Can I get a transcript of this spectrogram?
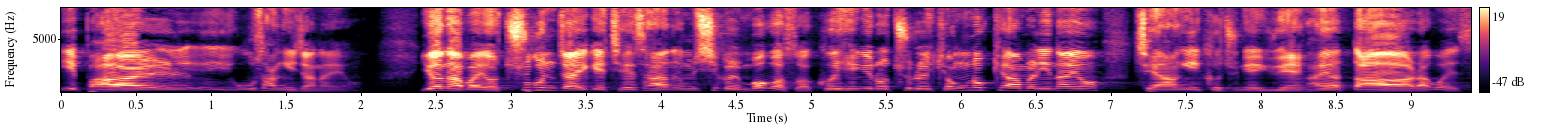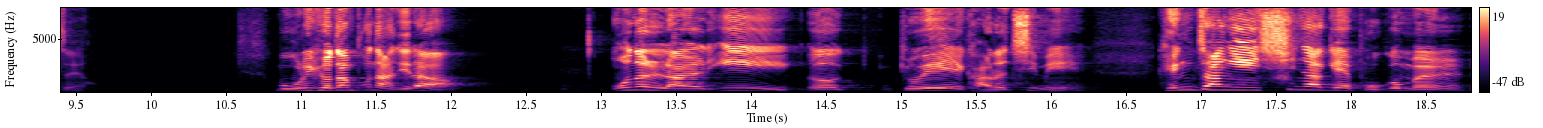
이 바알 우상이잖아요. 연합하여 죽은 자에게 제사한 음식을 먹어서 그 행위로 주를 경록해 함을 인하여 재앙이 그 중에 유행하였다라고 했어요. 뭐 우리 교단뿐 아니라 오늘날 이 어, 교회의 가르침이 굉장히 신약의 복음을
